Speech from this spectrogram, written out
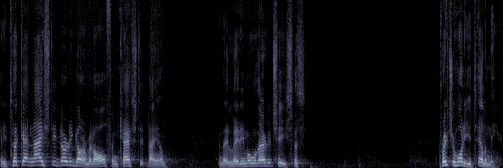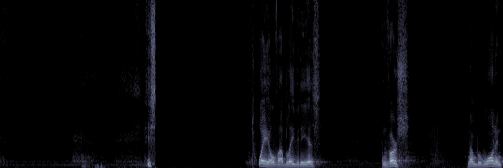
And he took that nasty, dirty garment off and cast it down. And they led him over there to Jesus. Preacher, what are you telling me? He's 12, I believe it is, in verse number 1 and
